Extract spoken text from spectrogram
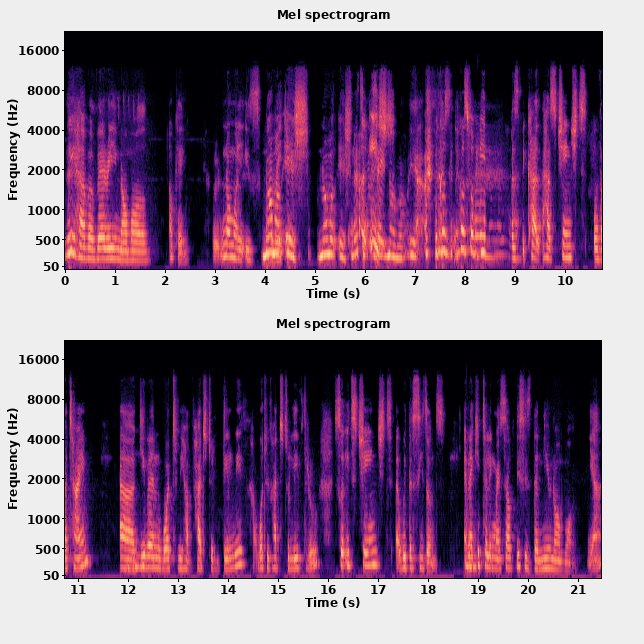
we have a very normal, okay, normal is normal-ish, normal-ish. Let's say normal, yeah. because because for me, has because has changed over time. Uh, mm-hmm. given what we have had to deal with, what we've had to live through. So it's changed uh, with the seasons. And mm. i keep telling myself this is the new normal yeah?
